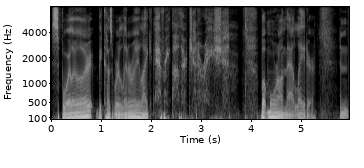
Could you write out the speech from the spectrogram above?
Spoiler alert, because we're literally like every other generation. But more on that later. And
